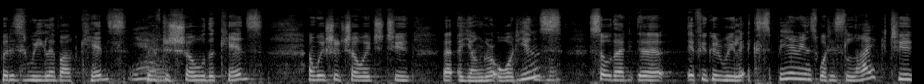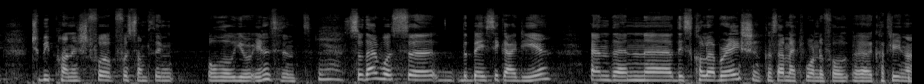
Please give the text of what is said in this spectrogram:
but it's really about kids. Yeah. We have to show the kids, and we should show it to uh, a younger audience, mm -hmm. so that uh, if you could really experience what it's like to, to be punished for, for something although you're innocent. Yes. So that was uh, the basic idea. And then uh, this collaboration, because I met wonderful uh, Katrina,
